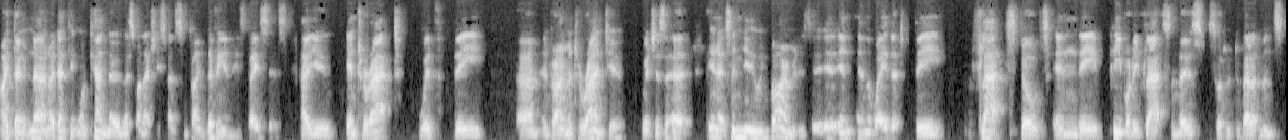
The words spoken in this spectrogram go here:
I don't know, and I don't think one can know unless one actually spends some time living in these places. How you interact with the um, environment around you, which is a, you know, it's a new environment in, in the way that the flats built in the Peabody flats and those sort of developments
